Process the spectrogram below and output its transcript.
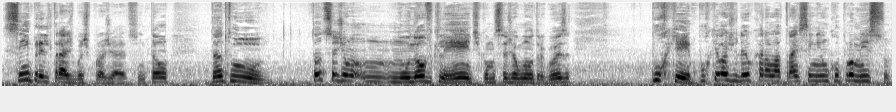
Sempre ele traz bons projetos. Então, tanto, tanto seja um, um, novo cliente, como seja alguma outra coisa. Por quê? Porque eu ajudei o cara lá atrás sem nenhum compromisso.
